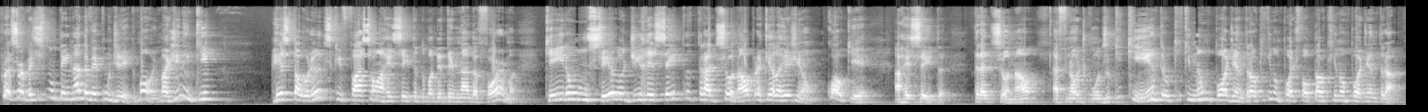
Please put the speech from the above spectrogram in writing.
Professor, mas isso não tem nada a ver com direito. Bom, imaginem que restaurantes que façam a receita de uma determinada forma queiram um selo de receita tradicional para aquela região. Qual que é a receita tradicional? Afinal de contas, o que, que entra, o que, que não pode entrar, o que, que não pode faltar, o que, que não pode entrar?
